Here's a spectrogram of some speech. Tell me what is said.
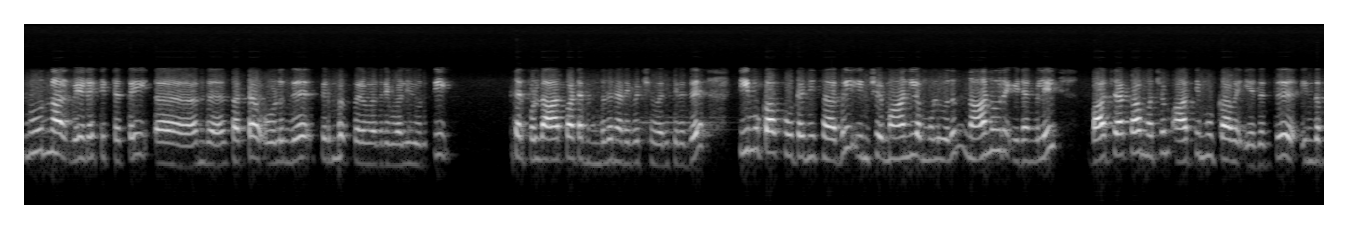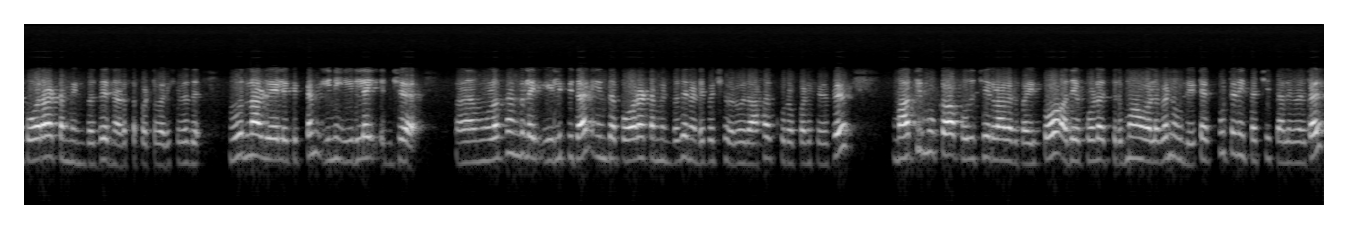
நூறு நாள் வேலை திட்டத்தை அஹ், அந்த சட்ட ஒழுங்கு திரும்ப பெறுவதை வலியுறுத்தி தற்பொழுது ஆர்ப்பாட்டம் என்பது நடைபெற்று வருகிறது. திமுக கூட்டணி சார்பில் இன்று மாநிலம் முழுவதும் நானூறு இடங்களில் பாஜக மற்றும் அதிமுகவை எதிர்த்து இந்த போராட்டம் என்பது நடத்தப்பட்டு வருகிறது. நூறு நாள் வேலை திட்டம் இனி இல்லை என்ற முழக்கங்களை எழுப்பிதான் இந்த போராட்டம் என்பது நடைபெற்று வருவதாக கூறப்படுகிறது. மதிமுக பொதுச் செயலாளர் வைகோ அதே போல திருமாவளவன் உள்ளிட்ட கூட்டணி கட்சி தலைவர்கள்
